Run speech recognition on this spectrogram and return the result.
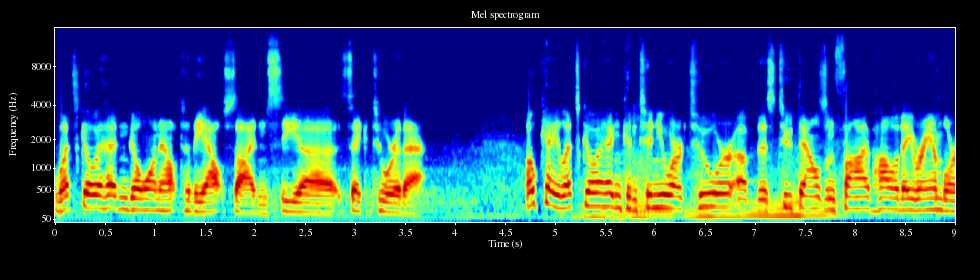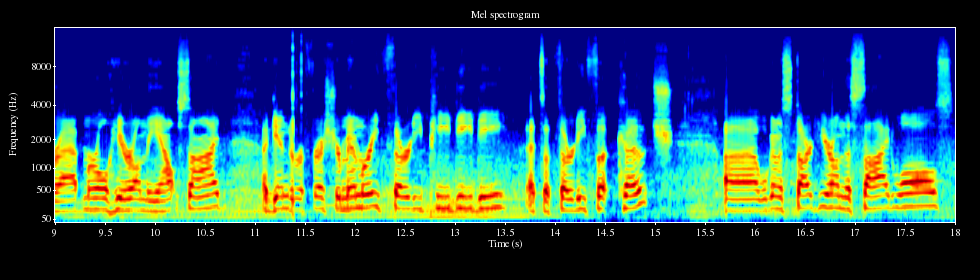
let's go ahead and go on out to the outside and see uh, take a tour of that Okay, let's go ahead and continue our tour of this 2005 Holiday Rambler Admiral here on the outside. Again, to refresh your memory, 30 PDD, that's a 30 foot coach. Uh, we're going to start here on the side walls.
